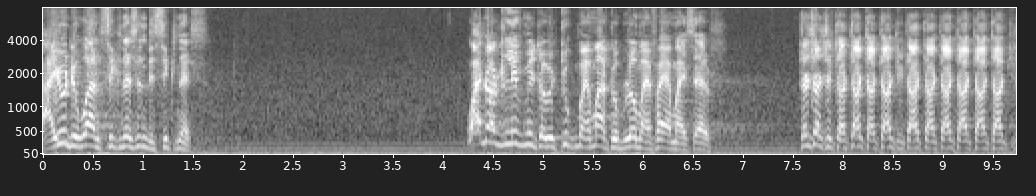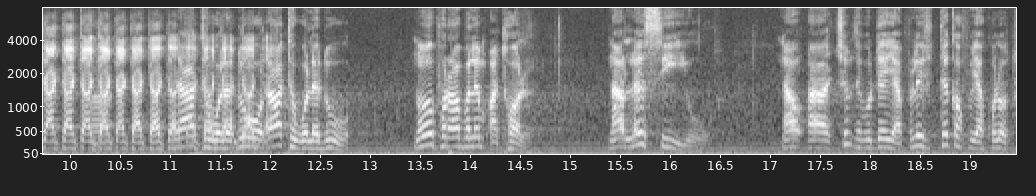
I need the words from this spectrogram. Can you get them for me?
Are you the one sickness in the sickness? Why not leave me to be took my mouth to blow my fire myself? That will do, that will do. No problem at all. Now let's see you. Now, uh, Chief Sebudaya, please take off your clothes.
